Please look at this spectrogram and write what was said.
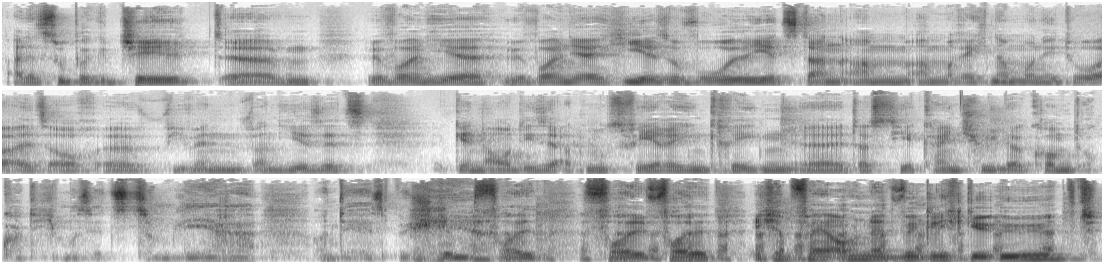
alles super gechillt. Ähm, wir, wollen hier, wir wollen ja hier sowohl jetzt dann am, am Rechnermonitor als auch, äh, wie wenn man hier sitzt, genau diese Atmosphäre hinkriegen, äh, dass hier kein Schüler kommt, oh Gott, ich muss jetzt zum Lehrer und der ist bestimmt voll, voll, voll. Ich habe ja auch nicht wirklich geübt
